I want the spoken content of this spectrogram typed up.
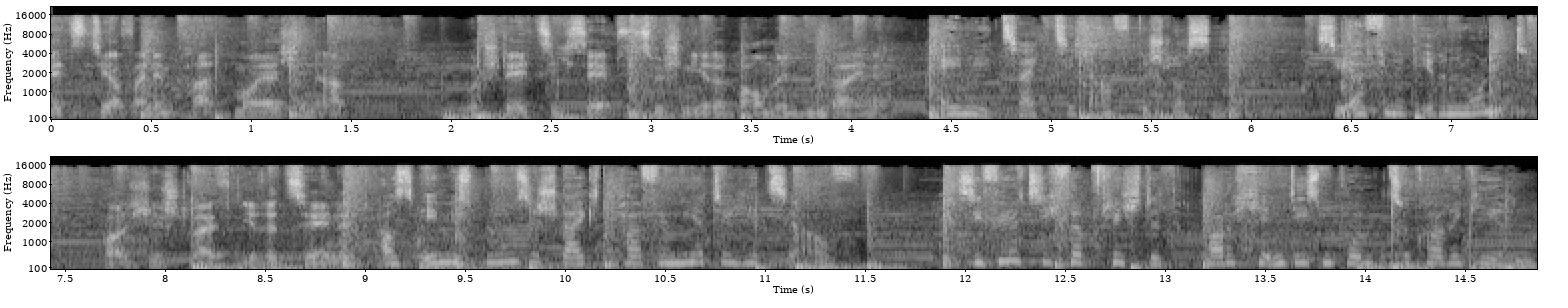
setzt sie auf einem Parkmäuerchen ab und stellt sich selbst zwischen ihre baumelnden Beine. Amy zeigt sich aufgeschlossen. Sie öffnet ihren Mund. Horche streift ihre Zähne. Aus Amys Bluse steigt parfümierte Hitze auf. Sie fühlt sich verpflichtet, Horche in diesem Punkt zu korrigieren.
